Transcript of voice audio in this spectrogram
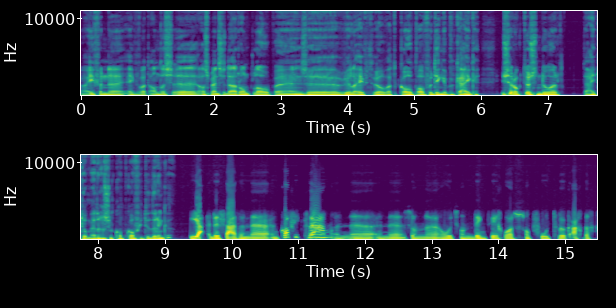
Nou, even, eh, even wat anders. Eh, als mensen daar rondlopen en ze willen eventueel wat kopen of dingen bekijken, is er ook tussendoor tijd om ergens een kop koffie te drinken? Ja, er staat een, eh, een koffiekraam, een, een, zo'n, hoe heet zo'n ding tegenwoordig, zo'n foodtruck-achtig.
